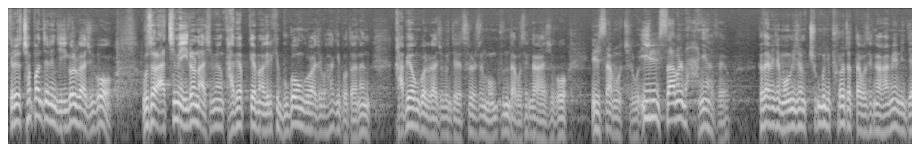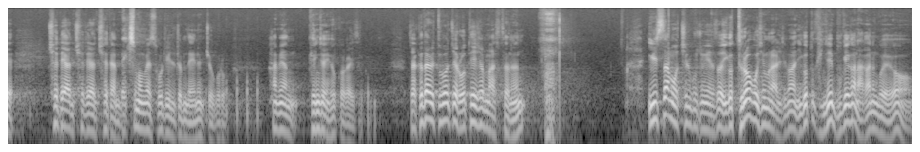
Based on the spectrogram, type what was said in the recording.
그래서 첫 번째는 이제 이걸 가지고 우선 아침에 일어나시면 가볍게 막 이렇게 무거운 거 가지고 하기보다는 가벼운 걸 가지고 이제 슬슬 몸 푼다고 생각하시고 13579, 113을 많이 하세요. 그 다음에 이제 몸이 좀 충분히 풀어졌다고 생각하면 이제 최대한 최대한 최대한 맥시멈의 소리를 좀 내는 쪽으로 하면 굉장히 효과가 있을 겁니다. 자, 그 다음에 두 번째 로테이션 마스터는 13579 중에서 이거 들어보시면 알지만 이것도 굉장히 무게가 나가는 거예요.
